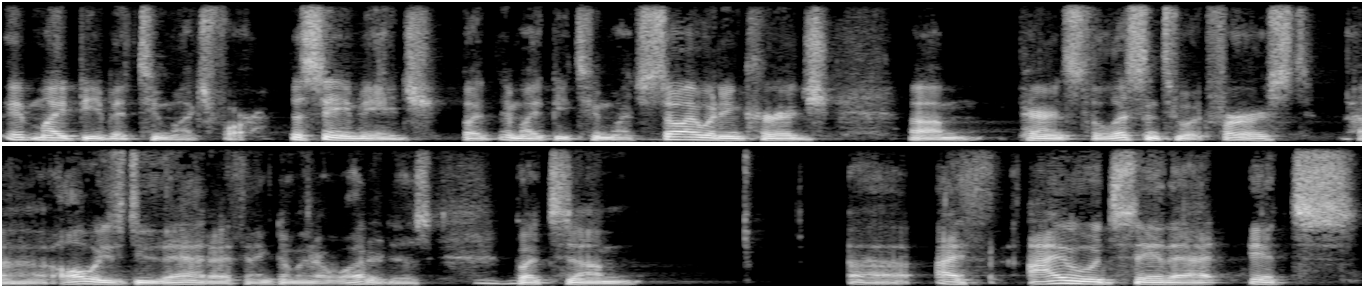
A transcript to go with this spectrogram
it might be a bit too much for the same age, but it might be too much. So I would encourage um, parents to listen to it first. Uh, always do that. I think, no matter what it is. Mm-hmm. But um, uh, I th- I would say that it's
